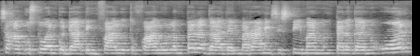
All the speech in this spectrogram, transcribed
sa kagustuhan ko dating follow to follow lang talaga dahil maraming sistema naman talaga noon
